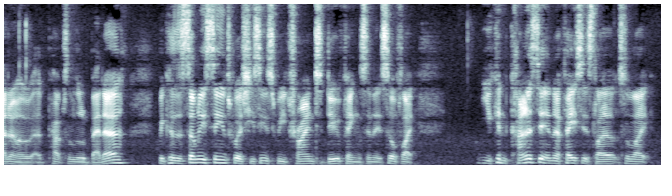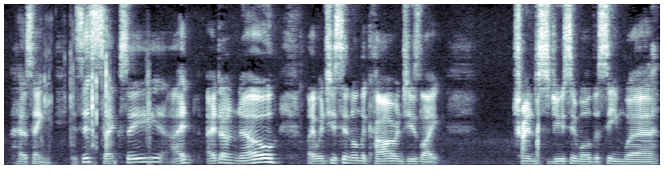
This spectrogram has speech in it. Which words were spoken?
I don't know perhaps a little better because there's so many scenes where she seems to be trying to do things, and it's sort of like you can kind of see it in her face. It's like sort of like her saying, "Is this sexy?" I I don't know. Like when she's sitting on the car and she's like trying to seduce him, or the scene where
